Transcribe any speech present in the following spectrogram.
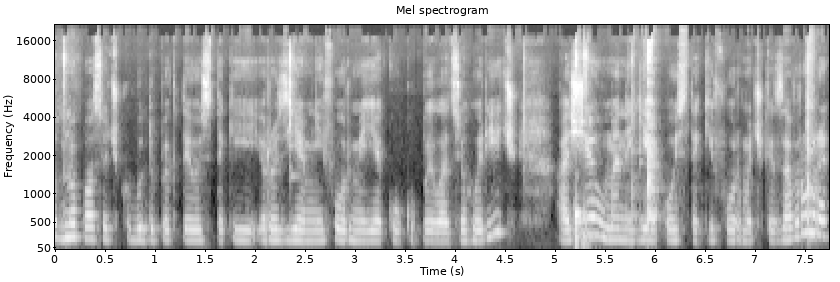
Одну пасочку буду пекти ось в такій роз'ємній формі, яку купила цьогоріч. А ще у мене є ось такі формочки з Аврори.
